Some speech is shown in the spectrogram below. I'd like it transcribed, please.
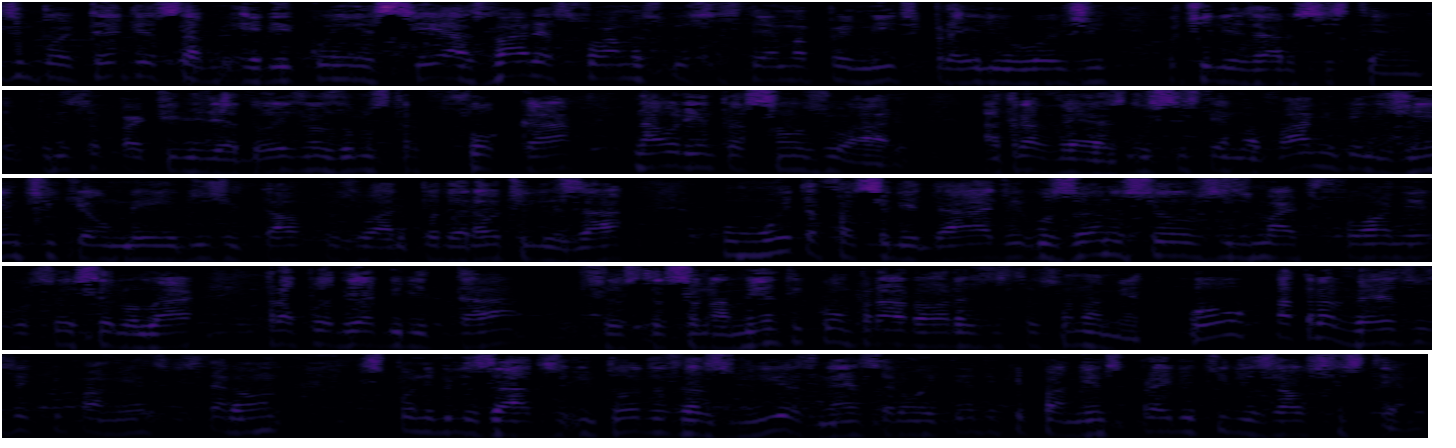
mais importante é saber, ele conhecer as várias formas que o sistema permite para ele hoje utilizar o sistema. Então, por isso, a partir do dia 2, nós vamos focar na orientação ao usuário, através do sistema Vaga Inteligente, que é um meio digital que o usuário poderá utilizar com muita facilidade, usando o seu smartphone, o seu celular, para poder habilitar o seu estacionamento e comprar horas de estacionamento. Ou através dos equipamentos que estarão disponibilizados em todas as vias, né? serão 80 equipamentos para ele utilizar o sistema.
